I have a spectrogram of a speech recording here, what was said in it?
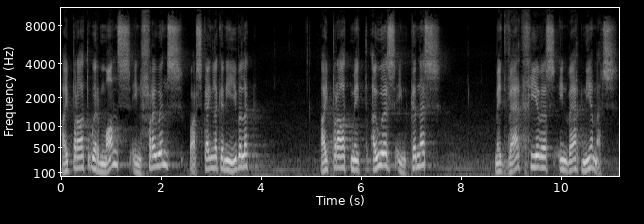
Hy praat oor mans en vrouens, waarskynlik in die huwelik. Hy praat met ouers en kinders, met werkgewers en werknemers.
